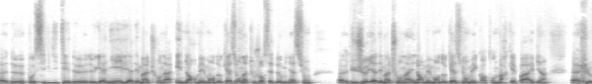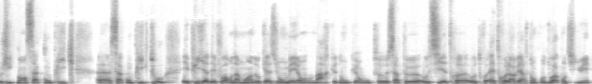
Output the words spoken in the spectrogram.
euh, de possibilités de, de, gagner. Il y a des matchs où on a énormément d'occasions, on a toujours cette domination du jeu. Il y a des matchs où on a énormément d'occasions, mais quand on ne marquait pas, eh bien, logiquement, ça complique euh, ça complique tout. Et puis il y a des fois où on a moins d'occasions, mais on marque, donc on peut, ça peut aussi être, être l'inverse. Donc on doit continuer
